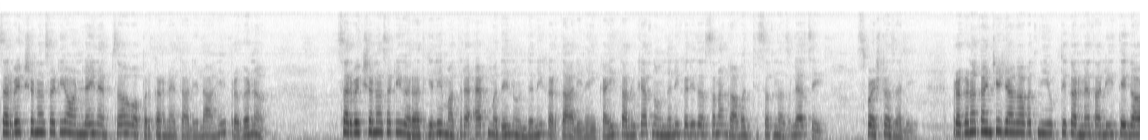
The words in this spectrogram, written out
सर्वेक्षणासाठी ऑनलाईन ॲपचा वापर करण्यात आलेला आहे. प्रगणक सर्वेक्षणासाठी घरात गेले मात्र ॲपमध्ये नोंदणी करता आली नाही. काही तालुक्यात नोंदणी करीत असताना गावात दिसत नसल्याचे स्पष्ट झाले. प्रगणकांची ज्या गावात नियुक्ती करण्यात आली ते गाव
